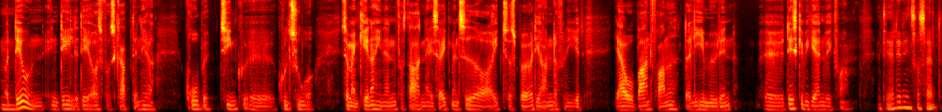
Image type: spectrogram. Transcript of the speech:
Mm. Og det er jo en, en del af det, at også få skabt den her gruppe, teamkultur, øh, så man kender hinanden fra starten af, så ikke man sidder og ikke så spørge de andre, fordi at jeg er jo bare en fremmed, der lige er mødt ind. Øh, det skal vi gerne væk fra. Ja, det er lidt interessant,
